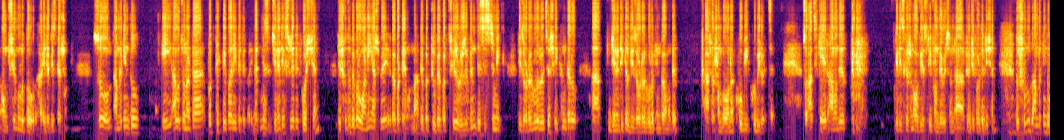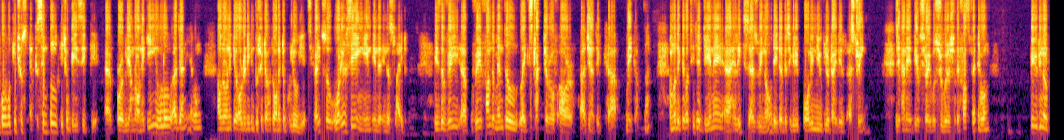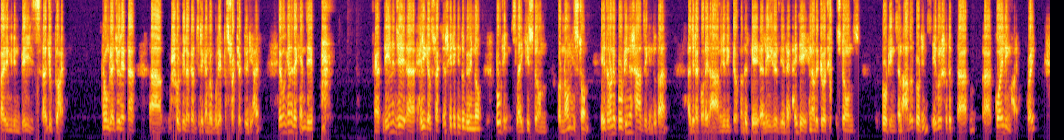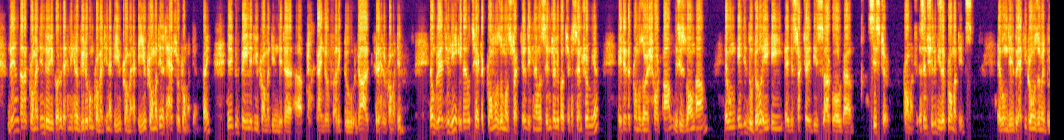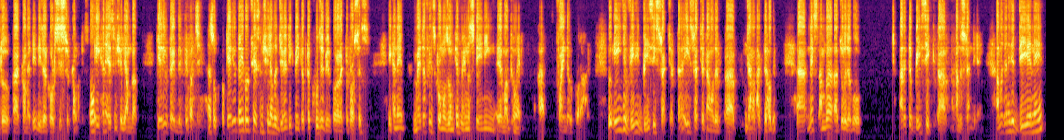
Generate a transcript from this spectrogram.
অংশ মূলত আমরা কিন্তু এই আলোচনাটা প্রত্যেক পেপারই পেতে পারি দ্যাট মিনস জেনেটিক্স আসবে না পেপার টু পেপার থ্রি রয়েছে সেখানকার জেনেটিক্যাল ডিসঅর্ডারগুলো কিন্তু খুবই খুবই তো আজকে আমাদের ডিসকাশন অবভিয়াসলি ফাউন্ডেশন 24 এডিশন তো শুরু আমরা কিন্তু বলব কিছু সিম্পল কিছু বেসিক একটা স্ট্রাকচার তৈরি হয়। এবং এখানে দেখেন যে কিন্তু বিভিন্ন প্রোটিনস লাইক হিস্টোন বা এই ধরনের প্রোটিনের সাহায্যে কিন্তু তার, যেটা যদি আপনাদেরকে এখানে প্রোটিনস এন্ড আদার প্রোটিনস এগুলোর সাথে কয়েলিং হয় রাইট দেন তারা ক্রোমাটিন তৈরি করে দেখেন দুই রকম chromatin you chromatin you chromatin আর হেটেরোক্রোমাটিন রাইট একটু পেল ইউ ক্রোমাটিন যেটা কাইন্ড অফ একটু ডার্ক হেটেরোক্রোমাটিন এবং গ্র্যাজুয়ালি এটা হচ্ছে একটা ক্রোমোজোমাল স্ট্রাকচার যেখানে সেন্ট্রালি পাচ্ছে সেন্ট্রোমিয়ার এটা একটা ক্রোমোজোমের short arm this is long arm এবং এই যে দুটো এই structure this are called sister chromatin essentially this are chromatids এবং যেহেতু একই ক্রোমোজোমের দুটো chromatin this are called sister chromatids এখানে এসেনশিয়ালি আমরা ক্যারিওটাইপ দেখতে পাচ্ছি সো ক্যারিওটাইপ হচ্ছে এসেনশিয়ালি আমাদের জেনেটিক মেকআপটা খুঁজে বের করার একটা প্রসেস এখানে মেটাফিজ ক্রোমোজোমকে বিভিন্ন স্টেইনিং এর মাধ্যমে ফাইন্ড আউট করা হয় তো এই যে ভেরি বেসিক স্ট্রাকচারটা এই স্ট্রাকচারটা আমাদের জানা থাকতে হবে নেক্সট আমরা চলে যাব আরেকটা বেসিক আন্ডারস্ট্যান্ডিং আমরা জানি যে ডিএনএ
